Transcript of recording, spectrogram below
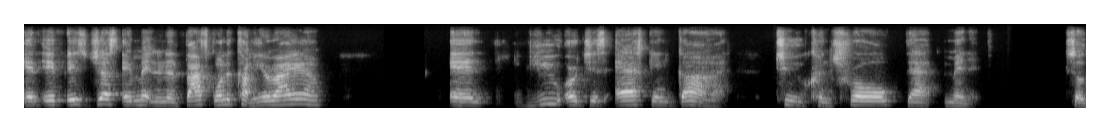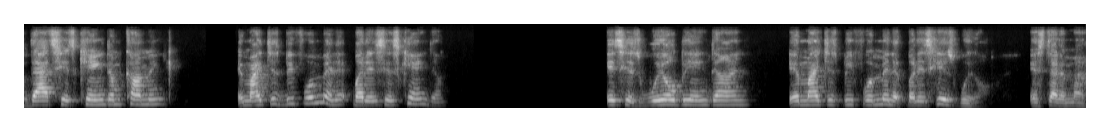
And if it's just a minute and the thought's going to come, here I am. And you are just asking God to control that minute. So that's his kingdom coming. It might just be for a minute, but it's his kingdom. It's his will being done. It might just be for a minute, but it's his will instead of mine.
